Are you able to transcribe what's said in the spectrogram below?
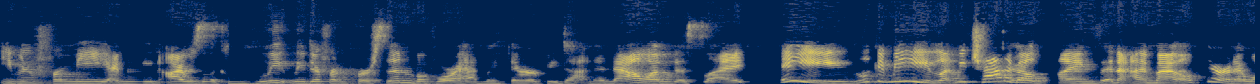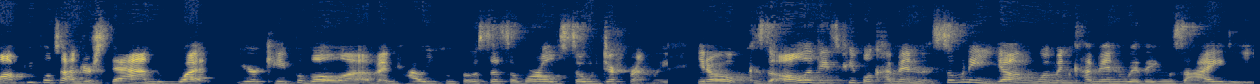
even for me i mean i was a completely different person before i had my therapy done. And now i'm this like hey look at me let me chat about things. And i'm out there and i want people to understand what you're capable of and how you can process a world so differently. You know because all of these people come in so many young women come in with anxiety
